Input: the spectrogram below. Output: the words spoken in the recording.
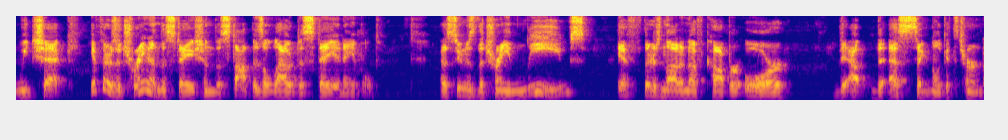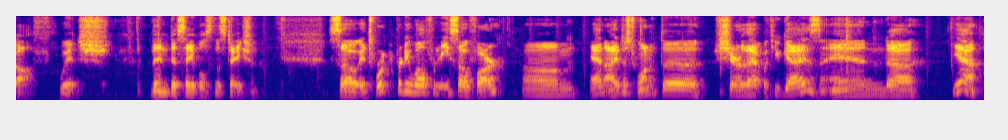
we check if there's a train in the station, the stop is allowed to stay enabled. As soon as the train leaves, if there's not enough copper ore, the the S signal gets turned off, which then disables the station. So it's worked pretty well for me so far, um, and I just wanted to share that with you guys. And uh, yeah,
